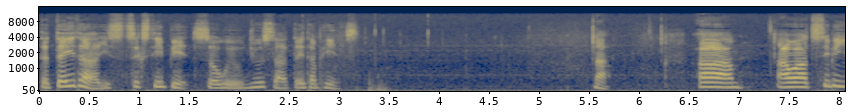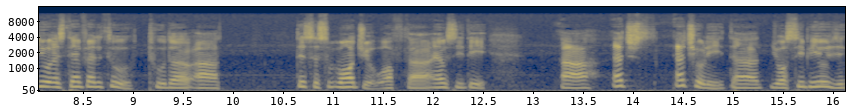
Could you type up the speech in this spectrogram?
The data is 16 bit, so we'll use the data pins. Now, um, our CPU STM32 to the uh, this is module of the LCD. Uh, actually, the, your CPU is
